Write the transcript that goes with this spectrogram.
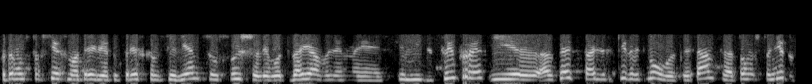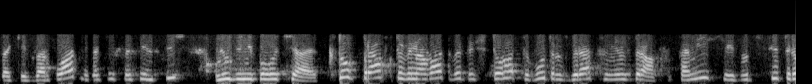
потому что все смотрели эту пресс-конференцию, услышали вот заявленные стиле цифры, и опять стали скидывать новые квитанции о том, что нету таких зарплат, никаких 170 тысяч люди не получают. Кто прав, кто виноват в этой ситуации, будет разбираться Минздрав. Комиссия из 23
